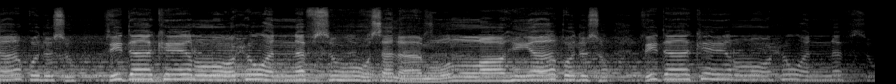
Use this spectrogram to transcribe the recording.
يا قدس فداك الروح والنفس سلام الله يا قدس فداك الروح والنفس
